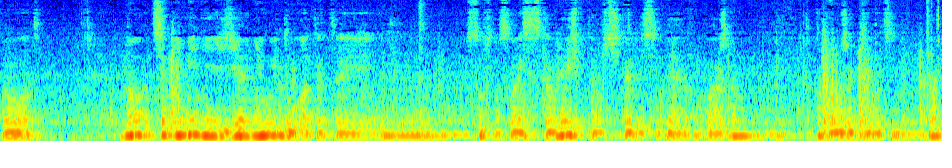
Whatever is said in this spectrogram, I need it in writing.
Вот. Но, тем не менее, я не уйду от этой, э, собственно, своей составляющей, потому что считаю для себя важным продолжать делать именно так.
